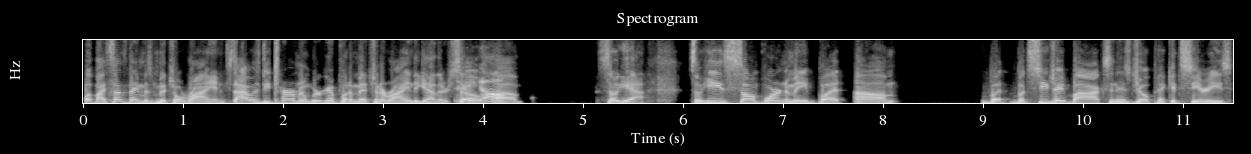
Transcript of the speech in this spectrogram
But my son's name is Mitchell Ryan because I was determined we are going to put a Mitch and a Ryan together. So, um, so yeah, so he's so important to me. But um, but but CJ Box and his Joe Pickett series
